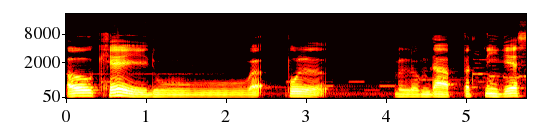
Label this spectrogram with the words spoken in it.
Oke dua full. Belum dapet nih guys.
